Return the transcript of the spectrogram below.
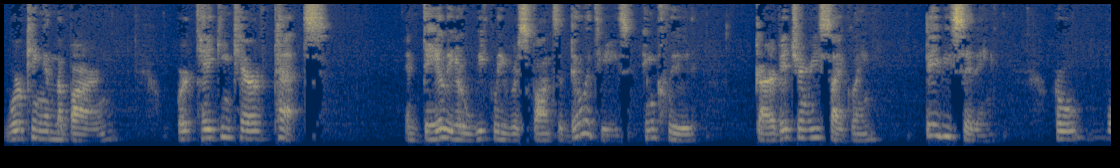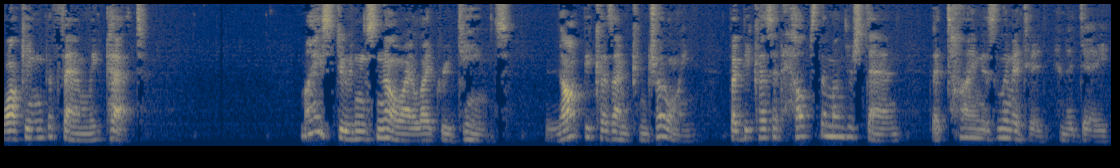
working in the barn, or taking care of pets. And daily or weekly responsibilities include garbage and recycling, babysitting, or walking the family pet. My students know I like routines, not because I'm controlling, but because it helps them understand that time is limited in a day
